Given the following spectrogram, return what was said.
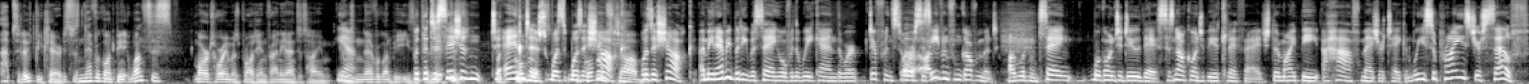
Absolutely, Claire. This was never going to be. Once this moratorium was brought in for any length of time, yeah. it was never going to be easy. But the decision to but end it was, was a shock. Job, was a shock. I mean, everybody was saying over the weekend there were different sources, well, I, even from government, I wouldn't saying we're going to do this. There's not going to be a cliff edge. There might be a half measure taken. Were you surprised yourself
